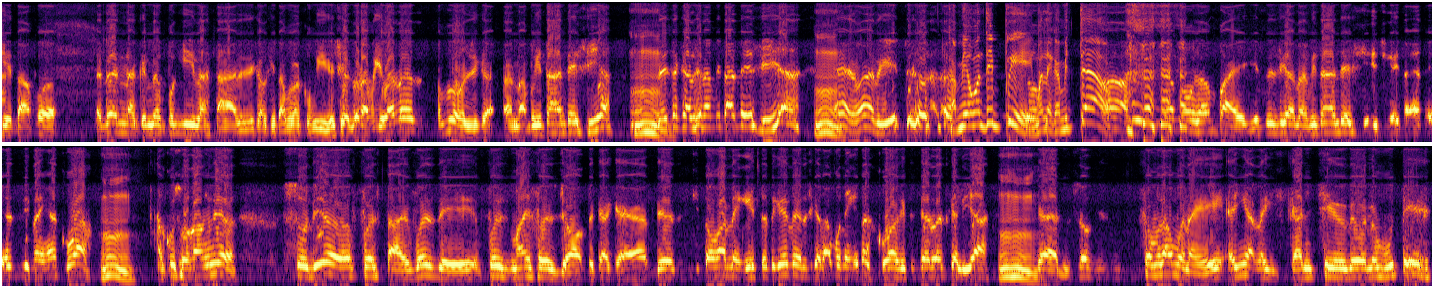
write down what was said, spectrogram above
okey, tak apa. Then nak kena pergilah tahan Dia cakap, okay tak apa aku pergi Dia cakap, kau nak pergi mana? Bro, dia cakap, "Ah, nak pergi tahan taksi lah Hmm. Saya cakap, saya nak pergi tahan taksi lah Hmm. Eh, mana begitu Kami orang TP. Mana kami tahu? Ah, Kita sampai Kita cakap nak pergi tahan taksi Dia cakap, tak ada taksi naik aku lah Hmm. Aku seorang je So dia first time First day first My first job Dekat KL Dia Kita orang naik kereta together Dia cakap tak apa naik kereta aku lah Kita jalan sekali lah Mhm. Kan So sama-sama naik Ingat lagi Kancil dia warna putih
